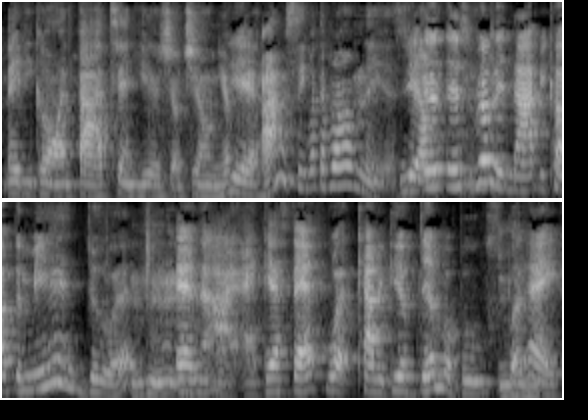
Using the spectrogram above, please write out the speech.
maybe going five, ten years your junior. Yeah. I don't see what the problem is. Yeah, it, it's really not because the men do it, Mm-hmm, and I, I guess that's what kind of give them a boost. But Mm-hmm. hey,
